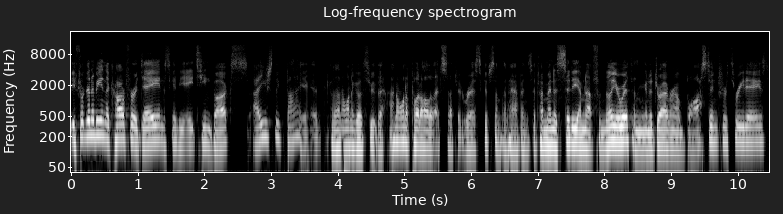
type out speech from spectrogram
if you're going to be in the car for a day and it's going to be 18 bucks, I usually buy it because I don't want to go through the, I don't want to put all that stuff at risk if something happens. If I'm in a city I'm not familiar with and I'm going to drive around Boston for three days,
